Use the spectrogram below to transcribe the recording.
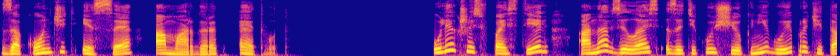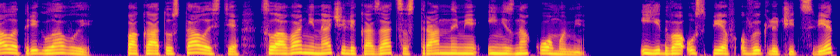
«закончить эссе о Маргарет Этвуд». Улегшись в постель, она взялась за текущую книгу и прочитала три главы, пока от усталости слова не начали казаться странными и незнакомыми, и, едва успев выключить свет,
